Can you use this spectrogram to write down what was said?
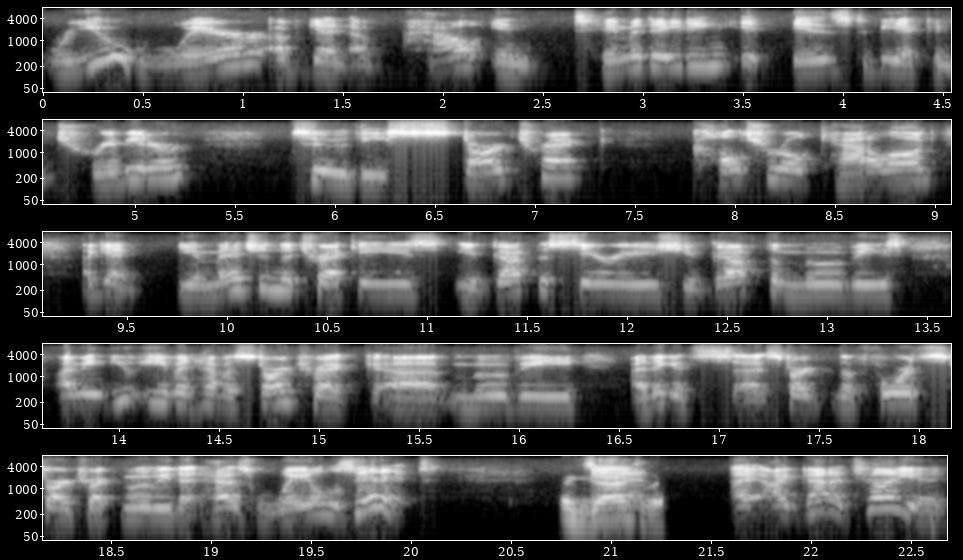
were you aware of again of how intimidating it is to be a contributor to the Star Trek cultural catalog. Again, you mentioned the Trekkies, you've got the series, you've got the movies. I mean, you even have a Star Trek uh, movie. I think it's uh, Star the fourth Star Trek movie that has whales in it. Exactly. And I, I got to tell you,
